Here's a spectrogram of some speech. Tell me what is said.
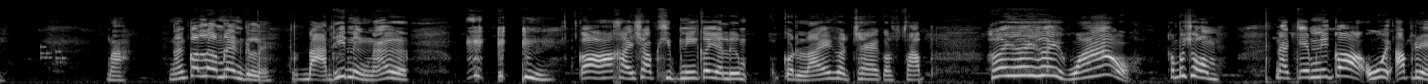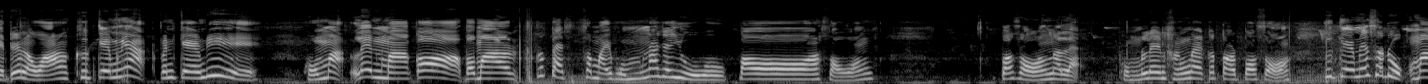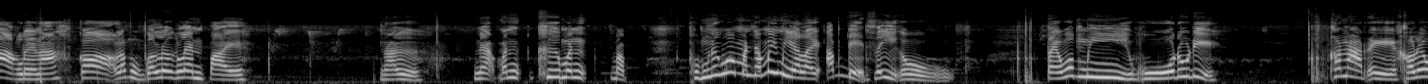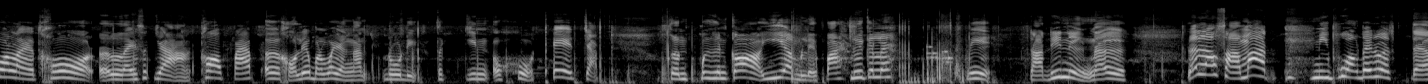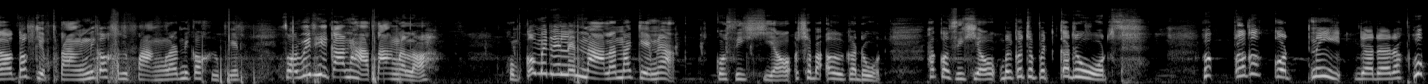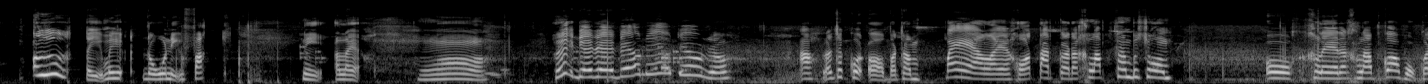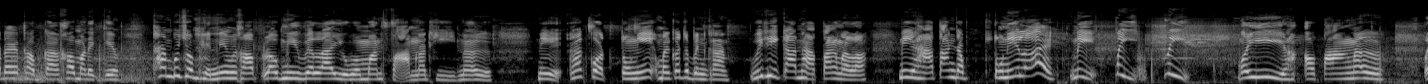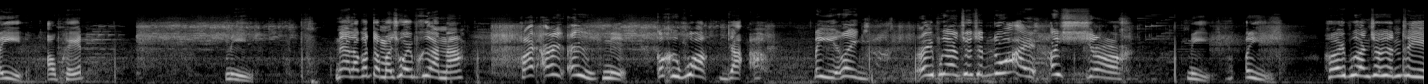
มา งั้นก็เริ่มเล่นกันเลย ด่านที่หนึ่งนะเออ ก็ถ้าใครชอบคลิปนี้ก็อย่าลืมกดไลค์ กดแชร์ กดซับ เฮ้ยเฮ้ยเฮ้ยว้าว ท่านผู้ชมนะเกมนี้ก็ อุ้ย อัปเดตได้เหรอวะ คือเกมเนี้ยเป็นเกมที่ผมอะเล่นมาก็ประมาณตั้งแต่สมัยผมน่าจะอยู่ปสองปสองนั่นแหละ ผมเล่นครั้งแรกก็ตอนปสองคือเกมนี้สนุกมากเลยนะ ก็แล้วผมก็เลิกเล่นไป นะเออ เนี่ยมันคือมันแบบ ผมนึกว่ามันจะไม่มีอะไรอัปเดตซะอีกโอ้แต่ว่ามีโหดูดิ ขนาดเอเขาเรียกว่าอะไรท่ออะไรสักอย่าง ท่อแป๊บเออเขาเรียกมันว่าอย่างนั้นดูดิสกินโอ้โหเท่จัด ส่วนปืนก็เยี่ยมเลยไปลุยกันเลย นี่ด่านที่หนึ่งนะเออ แล้วเราสามารถมีพวกได้ด้วย แต่เราต้องเก็บตังค์นี่ก็คือตังค์แล้วนี่ก็คือเพชรส่วนวิธีการหาตังค์น่ะเหรอ ผมก็ไม่ได้เล่นนานแล้วนะเกมเนี้ยกดสีเขียวใช่ปะเออกระโดด ถ้ากดสีเขียวมันก็จะเป็นกระโดดฮึบแล้วก็กดนี่เดี๋ยวเดี๋ยวเดี๋ยวฮึบเออเตะไม่โดนอีกฟัก นี่อะไรอะอ๋อเฮ้ยเดี๋ยวเดี๋ยวเดี๋ยวเดี๋ยวเดี๋ยวเดี๋ยวอะแล้วจะกดออกมาทำแป้อะไรขอตัดก่อนนะครับท่านผู้ชม โอเคนะครับ ก็ผมก็ได้ทำการเข้ามาในเกม ท่านผู้ชมเห็นนี่ไหมครับ เรามีเวลาอยู่ประมาณ 3 นาทีนะเออนี่ ถ้ากดตรงนี้มันก็จะเป็นการวิธีการหาตังค์นะเหรอนี่หาตังค์จากตรงนี้เลย นี่ตีนี่นี่เอาตังค์นะเออตีเอาเพชรนี่เนี่ยเราก็จะมาช่วยเพื่อนนะเฮ้ยเอ้ยเอ้ยนี่ก็คือพวกอย่าตีเอ้ยเอ้ยเพื่อนช่วยฉันด้วยไอ้ชานี่ตี เฮ้ยเพื่อนช่วยฉันที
